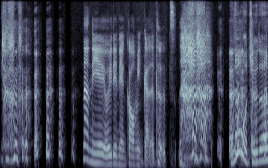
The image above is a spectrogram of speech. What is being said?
那你也有一点点高敏感的特质，可是我觉得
